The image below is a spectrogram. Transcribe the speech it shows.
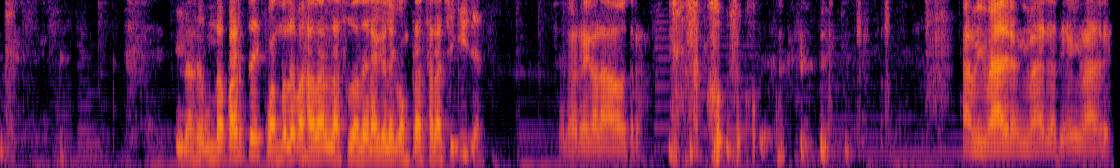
Y la segunda parte, ¿cuándo le vas a dar la sudadera que le compraste a la chiquilla? Se lo he regalado a otra. A mi madre, a mi madre, la tiene mi madre.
